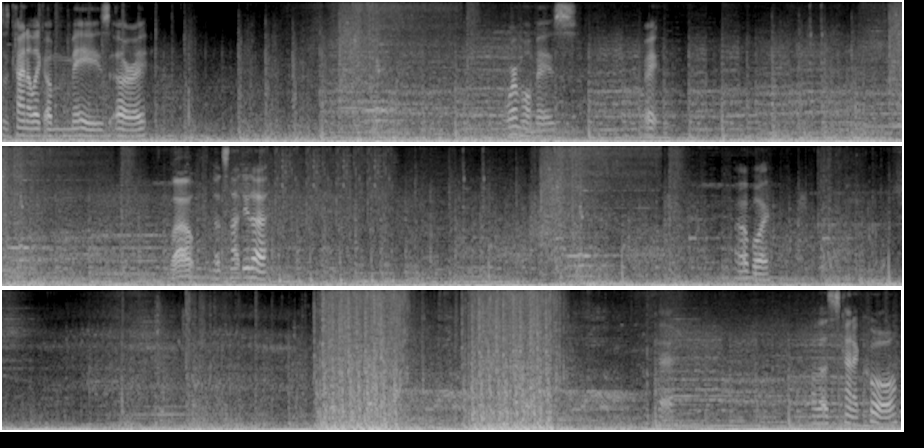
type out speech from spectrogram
This is kind of like a maze. Alright. Wormhole maze. Great. Wow, let's not do that. Oh boy. Kind of cool.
